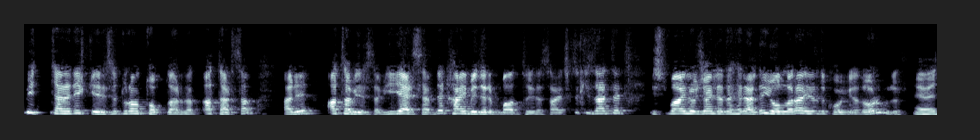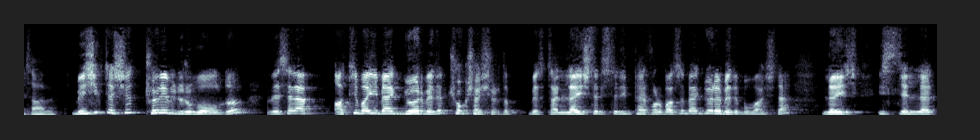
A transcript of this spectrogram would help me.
Bir tane denk gelirse duran toplardan atarsam hani atabilirsem yersem de kaybederim mantığıyla sahaya çıktı ki zaten İsmail Hoca'yla da herhalde yollara ayırdı Konya doğru mudur? Evet abi. Beşiktaş'ın şöyle bir durumu oldu. Mesela Atiba'yı ben görmedim. Çok şaşırdım. Mesela Laiç'ten istediğim performansı ben göremedim bu maçta. Laiç istenilen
